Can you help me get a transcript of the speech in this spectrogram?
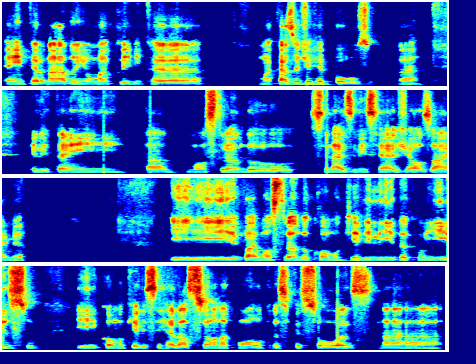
é internado em uma clínica, uma casa de repouso, né? Ele tem tá mostrando sinais iniciais de Alzheimer e vai mostrando como que ele lida com isso e como que ele se relaciona com outras pessoas na,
